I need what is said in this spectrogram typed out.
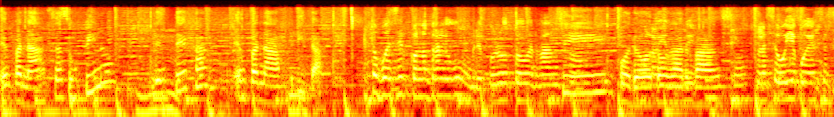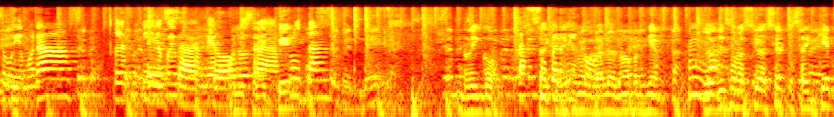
Empanadas. Se hace un pino, Mm. lenteja, empanada frita. Esto puede ser con otra legumbre, poroto, garbanzo. Sí, poroto, garbanzo. dicho. La cebolla puede ser cebolla morada, la frutilla podemos cambiar por otra ¿sabes qué? fruta. rico. Está súper Déjame rico. probarlo, ¿no? Porque lo que hizo Rocío es cierto, ¿sabes qué?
